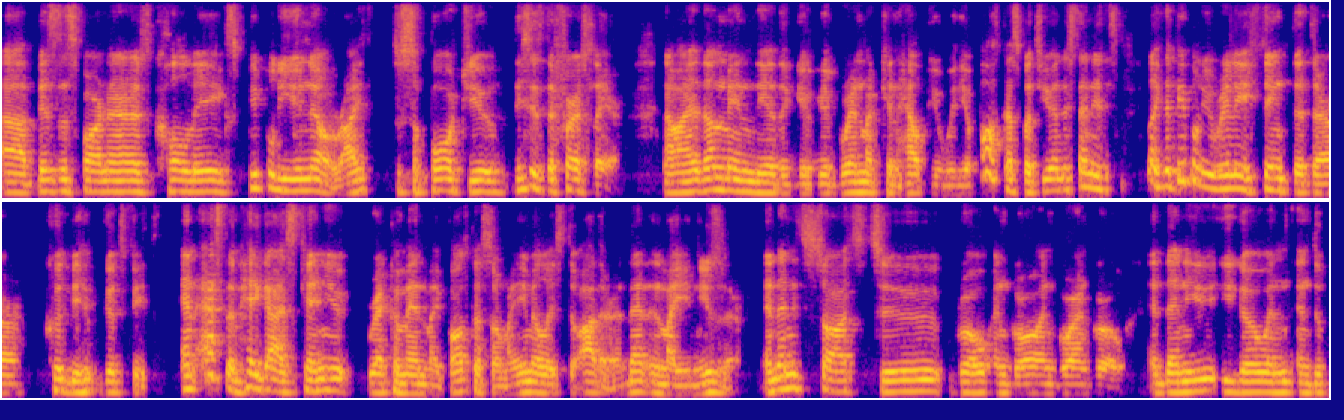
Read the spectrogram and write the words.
uh, business partners, colleagues, people you know, right? To support you. This is the first layer. Now, I don't mean the, your, grandma can help you with your podcast, but you understand it's like the people you really think that are could be good fit, and ask them, "Hey guys, can you recommend my podcast or my email list to other, and then in my newsletter?" And then it starts to grow and grow and grow and grow. And then you you go and, and do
